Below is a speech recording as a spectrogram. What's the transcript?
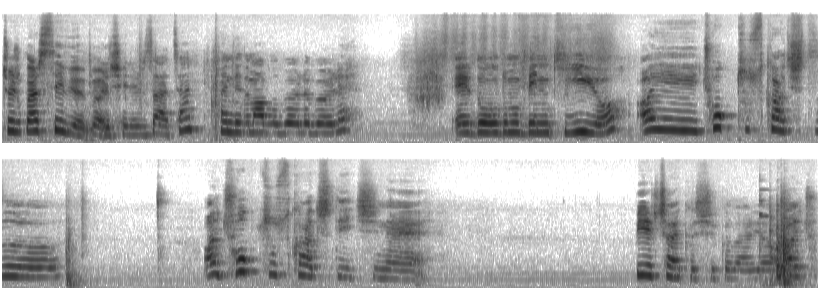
Çocuklar seviyor böyle şeyleri zaten. Hani dedim abla böyle böyle. Evde olduğumu benimki yiyor. Ay çok tuz kaçtı. Ay çok tuz kaçtı içine. Bir çay kaşığı kadar ya. Ay çok...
